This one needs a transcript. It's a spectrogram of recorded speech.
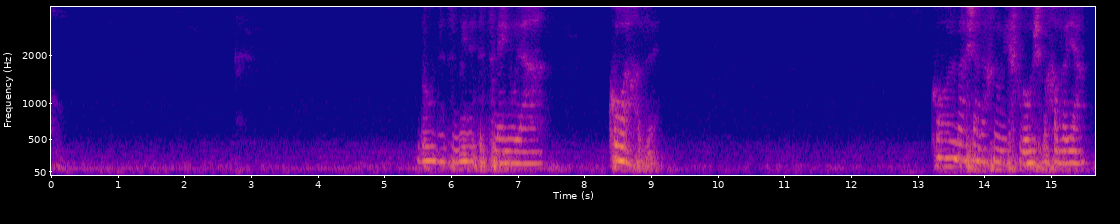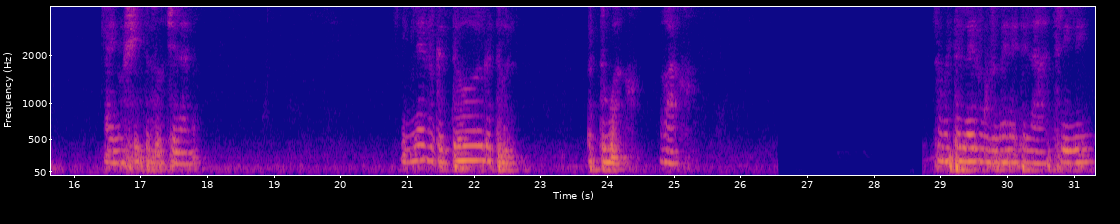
בואו נזמין את עצמנו לכוח הזה. כל מה שאנחנו נפגוש בחוויה האנושית הזאת שלנו. עם לב גדול גדול, פתוח, רך. תשומת הלב מוזמנת אל הצלילים,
